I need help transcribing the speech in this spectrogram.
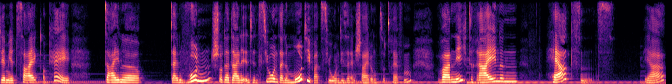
der mir zeigt, okay, deine dein Wunsch oder deine Intention, deine Motivation, diese Entscheidung zu treffen, war nicht reinen Herzens. Ja,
